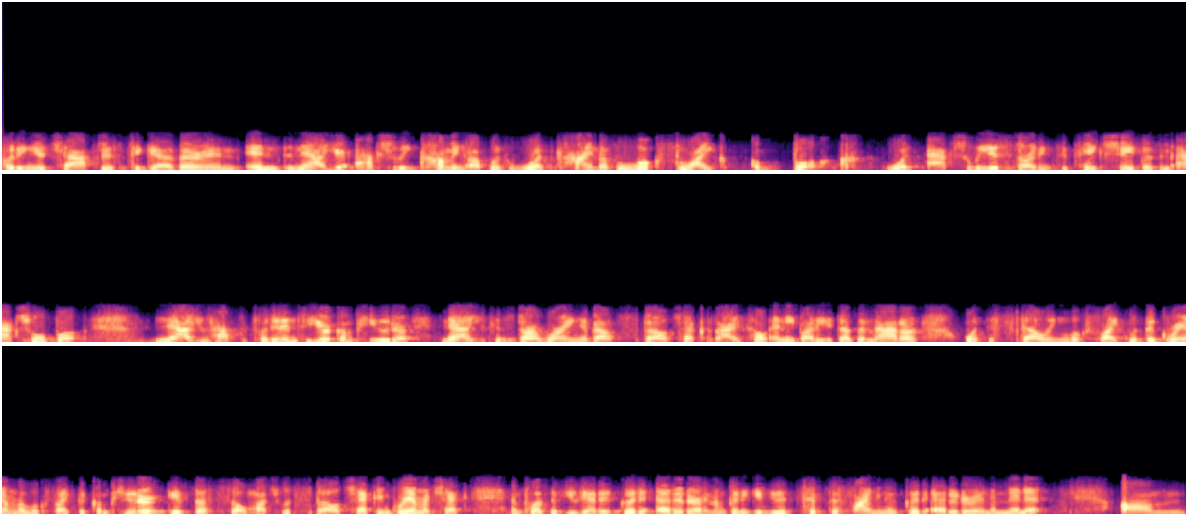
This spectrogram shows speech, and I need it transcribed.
putting your chapters together and and now you're actually coming up with what kind of looks like a book what actually is starting to take shape as an actual book. Now you have to put it into your computer. Now you can start worrying about spell check because I tell anybody it doesn't matter what the spelling looks like, what the grammar looks like. The computer gives us so much with spell check and grammar check. And plus, if you get a good editor, and I'm going to give you a tip to finding a good editor in a minute, um,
